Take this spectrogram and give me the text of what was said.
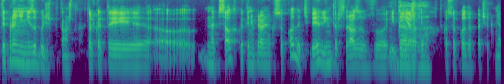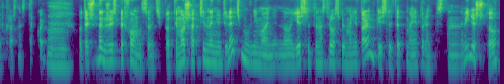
ты про нее не забудешь, потому что как только ты э, написал какой-то неправильный кусок кода, тебе линтер сразу в IDE да, да, да. кусок кода подчеркнет красной строкой. Угу. Вот точно так же и с перформансом. Типа ты можешь активно не уделять ему внимания, но если ты настроил себе мониторинг, если ты этот мониторинг постоянно видишь, что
